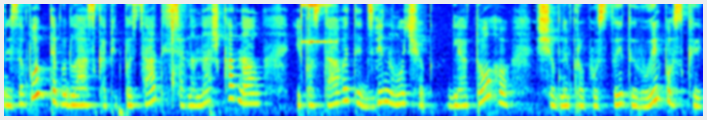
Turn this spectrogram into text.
не забудьте, будь ласка, підписатися на наш канал і поставити дзвіночок для того, щоб не пропустити випуски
